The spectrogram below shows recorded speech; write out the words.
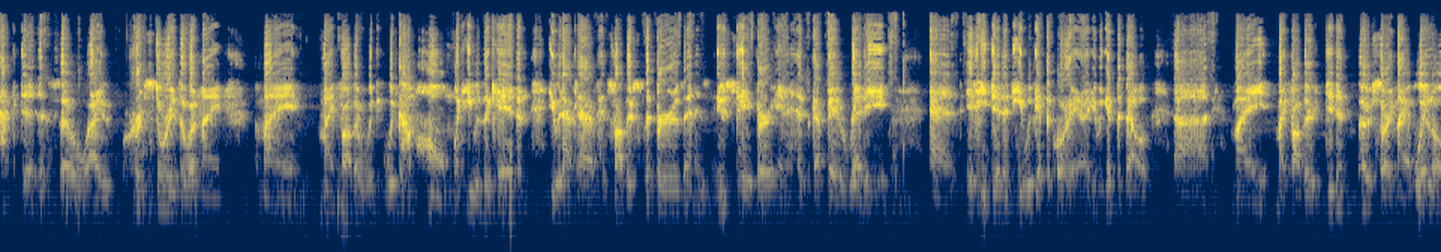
acted. So I heard stories of when my my my father would would come home when he was a kid, and he would have to have his slippers and his newspaper and his cafe ready. And if he didn't, he would get the correa. He would get the bell. Uh, my my father didn't. Oh, sorry, my abuelo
